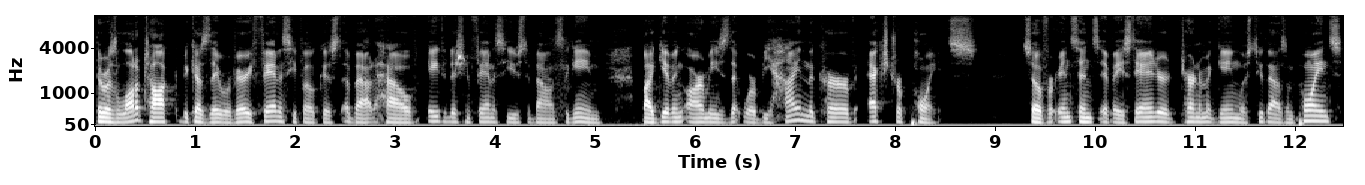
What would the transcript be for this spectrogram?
there was a lot of talk because they were very fantasy focused about how Eighth Edition Fantasy used to balance the game by giving armies that were behind the curve extra points. So, for instance, if a standard tournament game was 2,000 points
